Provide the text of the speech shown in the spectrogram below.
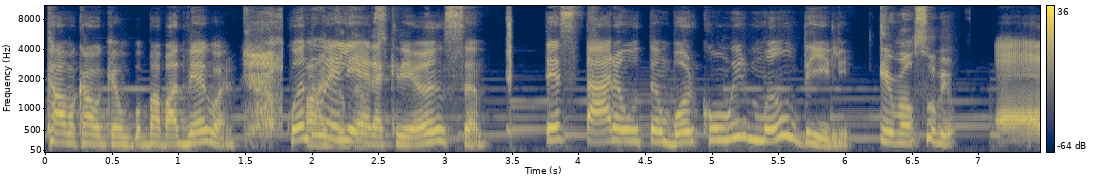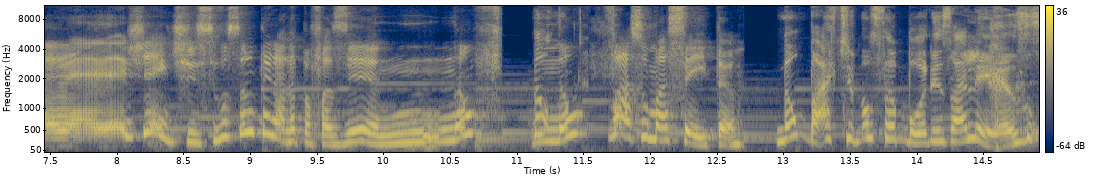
Calma, calma, que o babado vem agora. Quando Ai, ele era criança, testaram o tambor com o irmão dele. Irmão sumiu. É, gente, se você não tem nada pra fazer, não, Não. não faça uma seita. Não bate nos tambores alheios.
